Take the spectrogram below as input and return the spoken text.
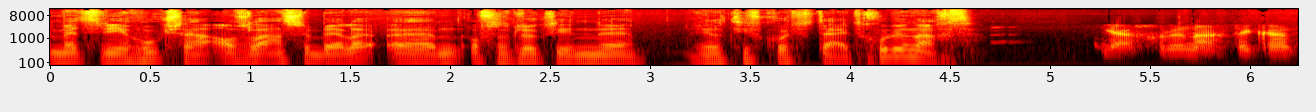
met de heer Hoekstra als laatste bellen. Uh, of dat lukt in uh, relatief korte tijd. Goedenacht. Ja, goedenacht. Ik had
